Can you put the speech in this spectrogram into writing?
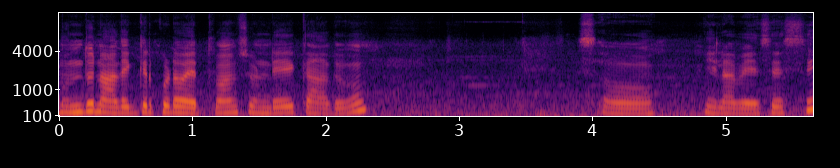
ముందు నా దగ్గర కూడా ఎత్వామ్స్ ఉండే కాదు. సో ఇలా వేసేసి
